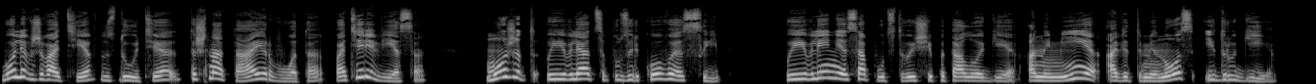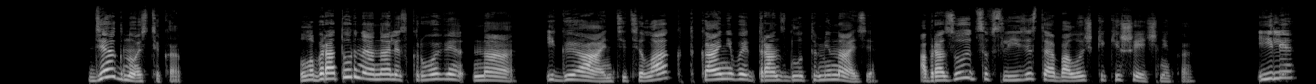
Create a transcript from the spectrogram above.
боли в животе, вздутие, тошнота и рвота, потеря веса, может появляться пузырьковая сыпь, появление сопутствующей патологии, анемия, авитаминоз и другие. Диагностика. Лабораторный анализ крови на ИГА-антитела к тканевой трансглутаминазе образуется в слизистой оболочке кишечника или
